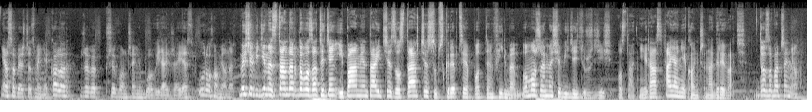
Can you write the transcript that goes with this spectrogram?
Ja sobie jeszcze zmienię kolor, żeby przy włączeniu było widać, że jest uruchomione. My się widzimy standardowo za tydzień i pamiętajcie, zostawcie subskrypcję pod tym filmem, bo możemy się widzieć już dziś ostatni raz, a ja nie kończę nagrywać. Do zobaczenia.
